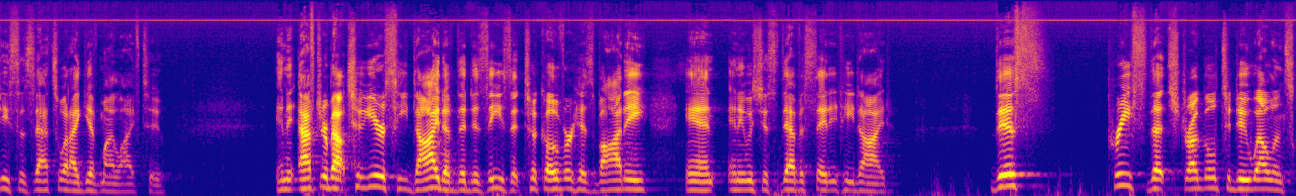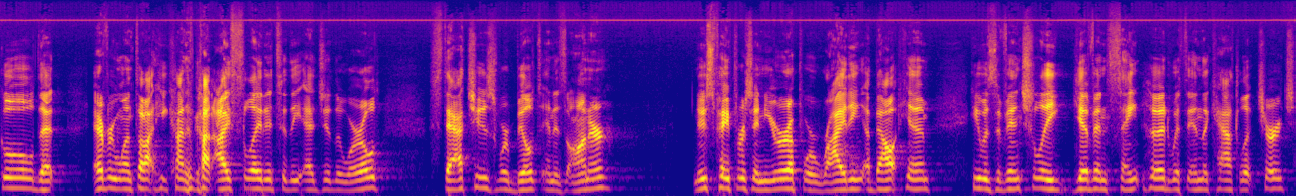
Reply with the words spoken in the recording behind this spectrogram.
Jesus, that's what I give my life to. And after about two years, he died of the disease that took over his body, and, and he was just devastated. He died. This priest that struggled to do well in school, that everyone thought he kind of got isolated to the edge of the world, statues were built in his honor. Newspapers in Europe were writing about him. He was eventually given sainthood within the Catholic Church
